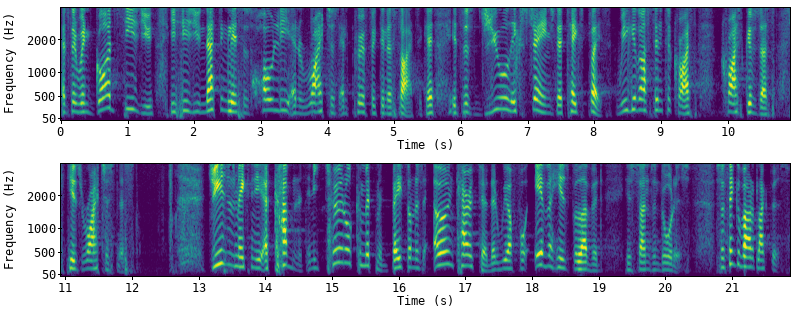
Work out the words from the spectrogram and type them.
And so when God sees you, he sees you nothing less as holy and righteous and perfect in his sight. Okay? It's this dual exchange that takes place. We give our sin to Christ, Christ gives us his righteousness. Jesus makes a covenant, an eternal commitment based on his own character that we are forever his beloved, his sons and daughters. So think about it like this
